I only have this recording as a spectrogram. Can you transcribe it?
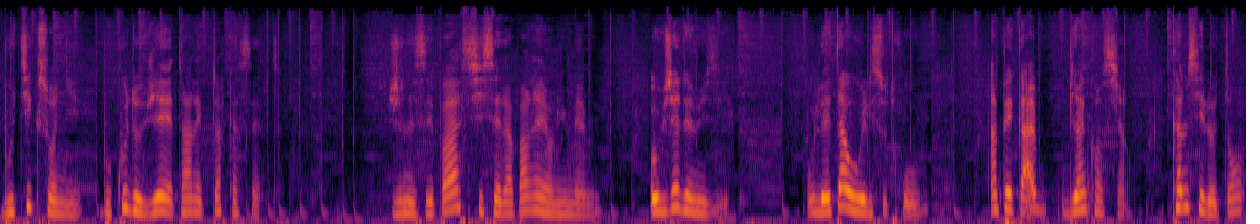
Boutique soignée, beaucoup de vieux est un lecteur cassette. Je ne sais pas si c'est l'appareil en lui-même. Objet de musique ou l'état où il se trouve. Impeccable, bien qu'ancien, comme si le temps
